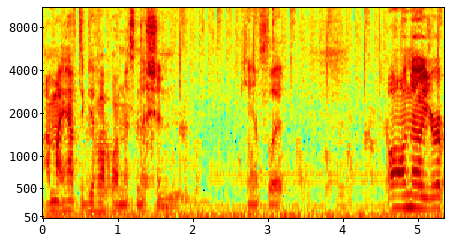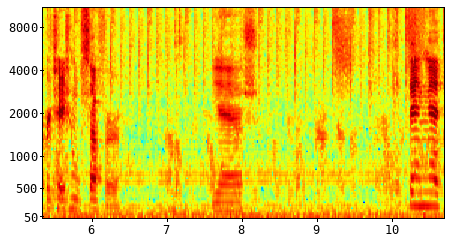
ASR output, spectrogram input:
I might have to give up on this mission. Cancel it. Oh no, your reputation will suffer. Yes. Dang it.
